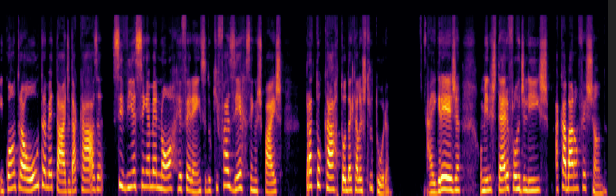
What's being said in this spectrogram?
enquanto a outra metade da casa se via sem a menor referência do que fazer sem os pais para tocar toda aquela estrutura. A igreja, o Ministério Flor de Lis acabaram fechando,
